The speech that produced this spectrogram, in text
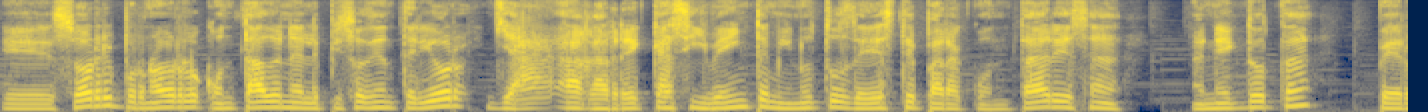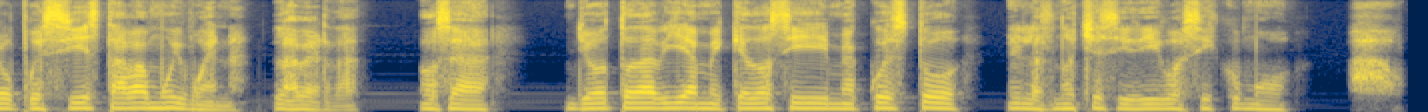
eh, sorry por no haberlo contado en el episodio anterior. Ya agarré casi 20 minutos de este para contar esa anécdota pero pues sí estaba muy buena, la verdad. O sea, yo todavía me quedo así, me acuesto en las noches y digo así como, wow,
